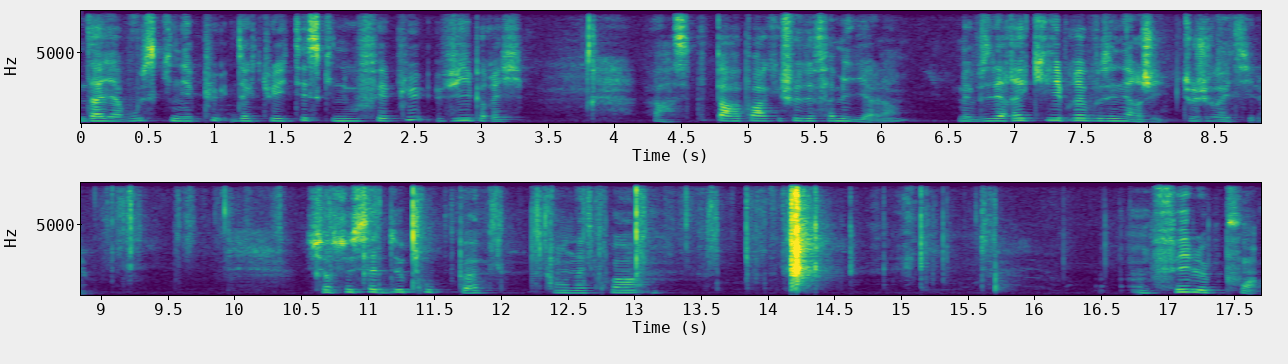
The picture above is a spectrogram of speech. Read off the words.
derrière vous ce qui n'est plus d'actualité, ce qui ne vous fait plus vibrer. Alors, c'est peut-être par rapport à quelque chose de familial, hein. mais vous allez rééquilibrer vos énergies, toujours est-il. Sur ce set de coupe, on a quoi? On fait le point.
